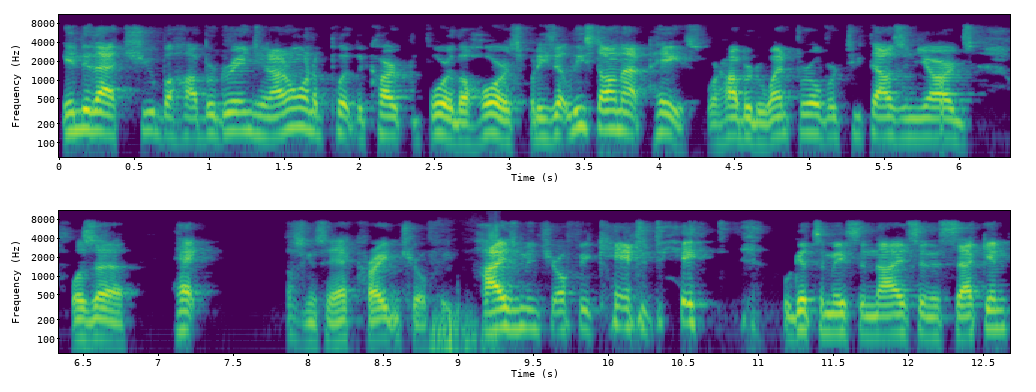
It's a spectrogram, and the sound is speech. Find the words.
into that Chuba Hubbard range, and I don't want to put the cart before the horse, but he's at least on that pace where Hubbard went for over 2,000 yards, was a heck I was going to say a Crighton Trophy, Heisman Trophy candidate. we'll get to Mason Nyhus in a second.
